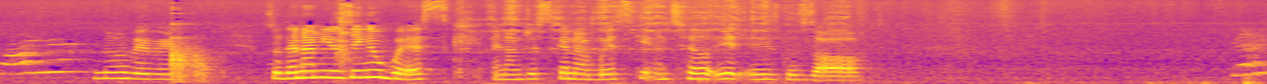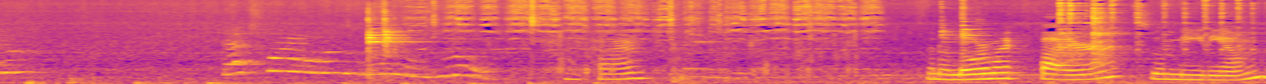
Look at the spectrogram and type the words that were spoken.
fire? No, baby. So then I'm using a whisk and I'm just going to whisk it until it is dissolved. That's why I wasn't Okay. I'm going to lower my fire to a medium.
